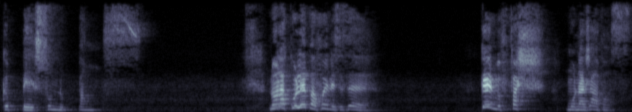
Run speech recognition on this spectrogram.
Que personne ne pense. Non, la colère parfois est nécessaire. Quand il me fâche, mon argent avance.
